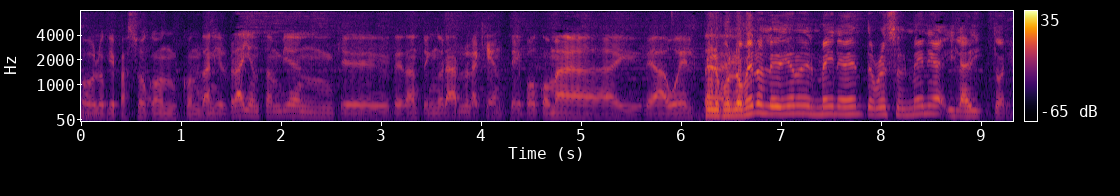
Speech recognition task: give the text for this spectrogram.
O lo que pasó con, con Daniel Bryan también, que de tanto ignorarlo, la gente poco más y le da vuelta. Pero por y- lo menos le dieron el main event de WrestleMania y la victoria.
